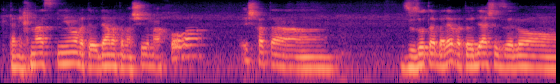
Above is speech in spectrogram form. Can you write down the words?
כי אתה נכנס פנימה ואתה יודע מה אתה משאיר מאחורה, יש לך את התזוזות האלה בלב, ואתה יודע שזה לא,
